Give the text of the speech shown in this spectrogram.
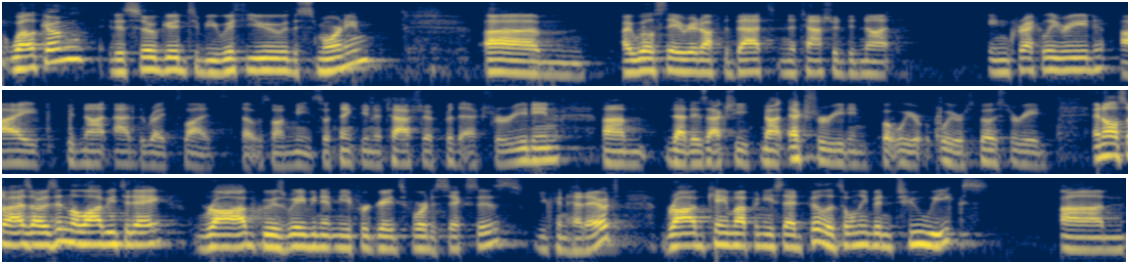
Welcome. It is so good to be with you this morning. Um, I will say right off the bat, Natasha did not incorrectly read. I did not add the right slides. That was on me. So thank you, Natasha, for the extra reading. Um, that is actually not extra reading, but we were, we were supposed to read. And also, as I was in the lobby today, Rob, who is waving at me for grades four to sixes, you can head out. Rob came up and he said, Phill, it's only been two weeks. Um,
